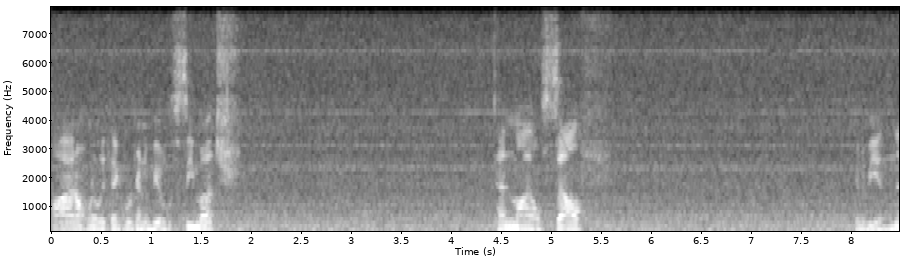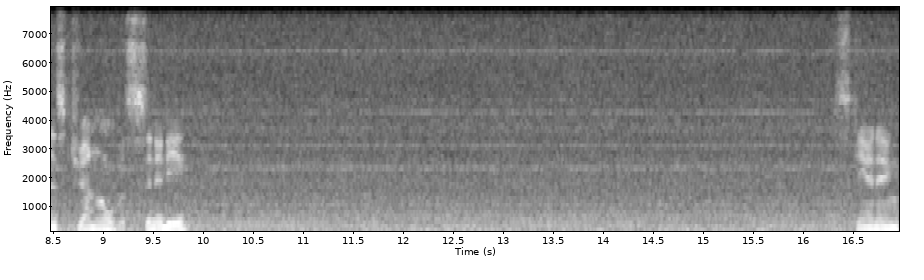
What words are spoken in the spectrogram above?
I don't really think we're going to be able to see much. 10 miles south. Going to be in this general vicinity. Scanning.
